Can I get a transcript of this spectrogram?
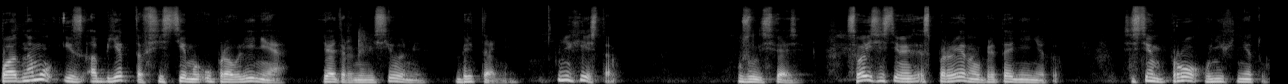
по одному из объектов системы управления ядерными силами Британии. У них есть там узлы связи. Своей системы СПРН у Британии нету. Систем ПРО у них нету,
